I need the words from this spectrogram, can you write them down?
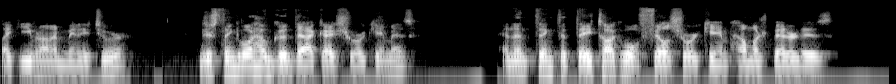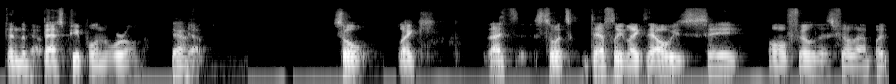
like even on a mini tour, and just think about how good that guy's short game is, and then think that they talk about Phil's short game, how much better it is than the Yeah. best people in the world. Yeah. Yeah. So like that's so it's definitely like they always say, "Oh, Phil this, Phil that," but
